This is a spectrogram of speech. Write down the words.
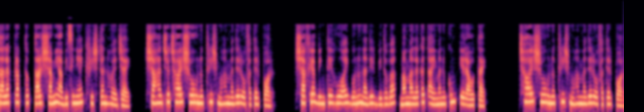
তালাকপ্রাপ্ত তার স্বামী আবিসিনিয়ায় খ্রিস্টান হয়ে যায়। সাহায্য ছয়শো উনত্রিশ মুহাম্মদের ওফাতের পর সাফিয়া বিনতে হুয়াই বনু নাদির বিধবা মা মালাকাত আইমানুকুম এর আওতায়। ছয়শো উনত্রিশ মুহাম্মদের ওফাতের পর,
